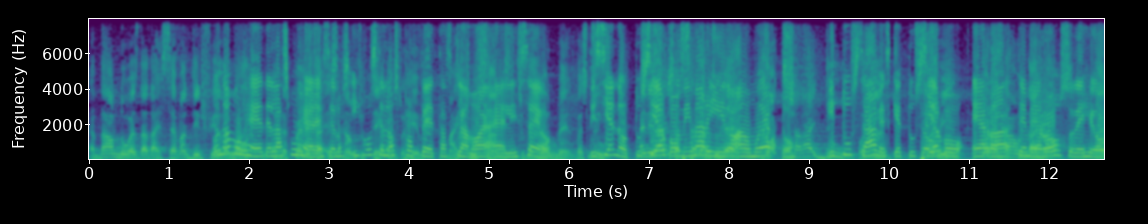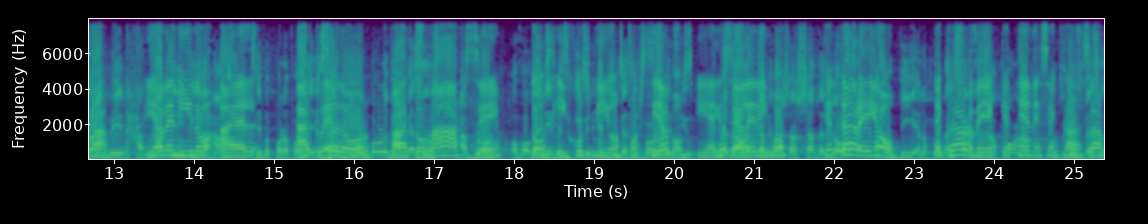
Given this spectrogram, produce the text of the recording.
Una mujer de las mujeres de los hijos de los profetas clamó a Eliseo, diciendo, tu siervo, mi marido, ha muerto, y tú sabes que tu siervo era temeroso de Jehová, y ha venido a él acreedor para tomarse dos hijos míos por siervos. Y Eliseo le dijo, ¿qué te haré yo? Declárame que tienes en casa.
